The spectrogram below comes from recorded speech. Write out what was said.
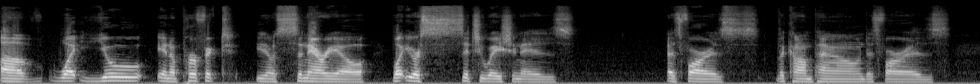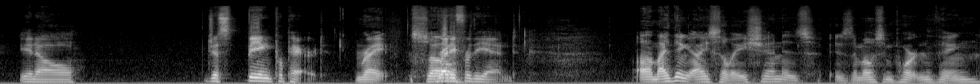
of what you in a perfect you know scenario, what your situation is, as far as the compound, as far as you know, just being prepared, Right. So ready for the end. Um, I think isolation is is the most important thing.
